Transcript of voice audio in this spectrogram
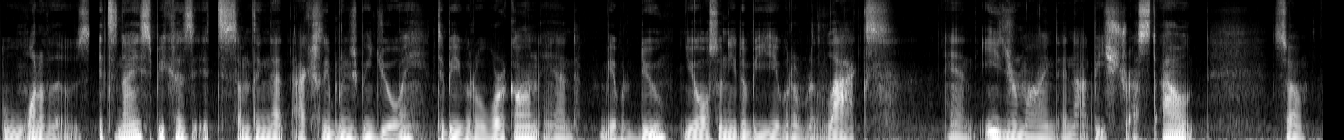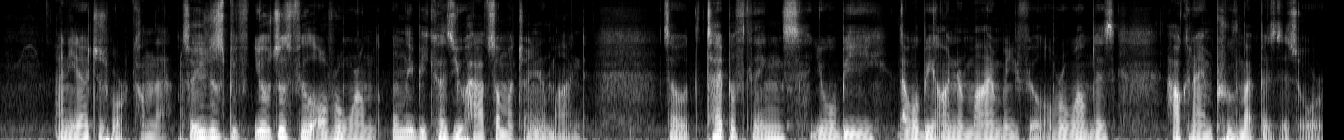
one of those. It's nice because it's something that actually brings me joy to be able to work on and be able to do. You also need to be able to relax and ease your mind and not be stressed out. So I need to just work on that. So you just be, you'll just feel overwhelmed only because you have so much on your mind. So the type of things you will be that will be on your mind when you feel overwhelmed is how can I improve my business or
